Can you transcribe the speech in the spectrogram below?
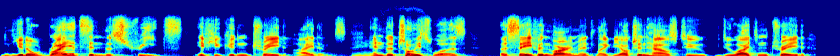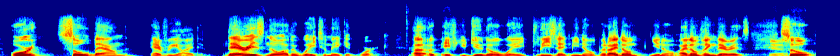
you know riots in the streets if you couldn't trade items mm-hmm. and the choice was a safe environment like the auction house to do item trade or soulbound every item There is no other way to make it work uh, if you do know a way please let me know but i don't you know i don't think there is Yeah. so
